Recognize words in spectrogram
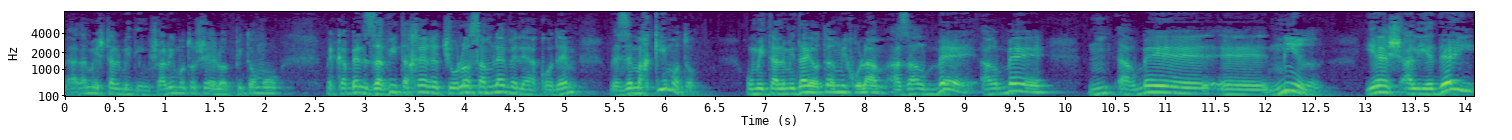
לאדם יש תלמידים, שואלים אותו שאלות, פתאום הוא מקבל זווית אחרת שהוא לא שם לב אליה קודם, וזה מחכים אותו. הוא מתלמידי יותר מכולם. אז הרבה, הרבה, הרבה אה, ניר יש על ידי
